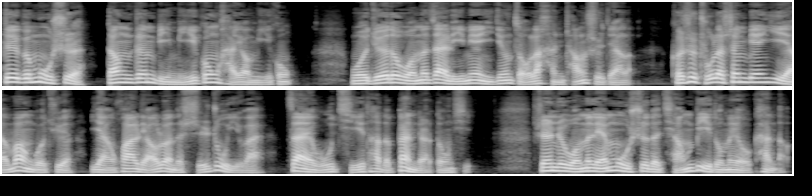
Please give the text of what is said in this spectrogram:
这个墓室当真比迷宫还要迷宫。我觉得我们在里面已经走了很长时间了，可是除了身边一眼望过去眼花缭乱的石柱以外，再无其他的半点东西。甚至我们连墓室的墙壁都没有看到，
